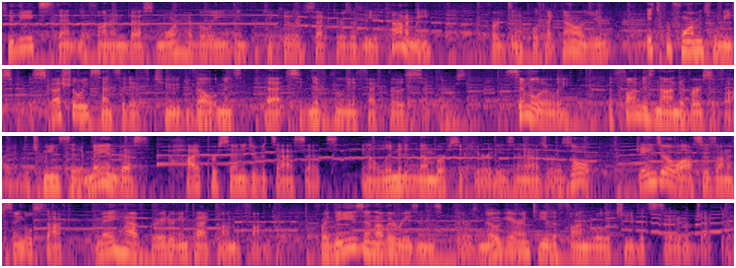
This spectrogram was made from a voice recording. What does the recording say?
To the extent the fund invests more heavily in particular sectors of the economy, for example technology, its performance will be especially sensitive to developments that significantly affect those sectors. Similarly, the fund is non diversified, which means that it may invest a high percentage of its assets in a limited number of securities, and as a result, gains or losses on a single stock may have greater impact on the fund. For these and other reasons, there is no guarantee the fund will achieve its stated objective.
